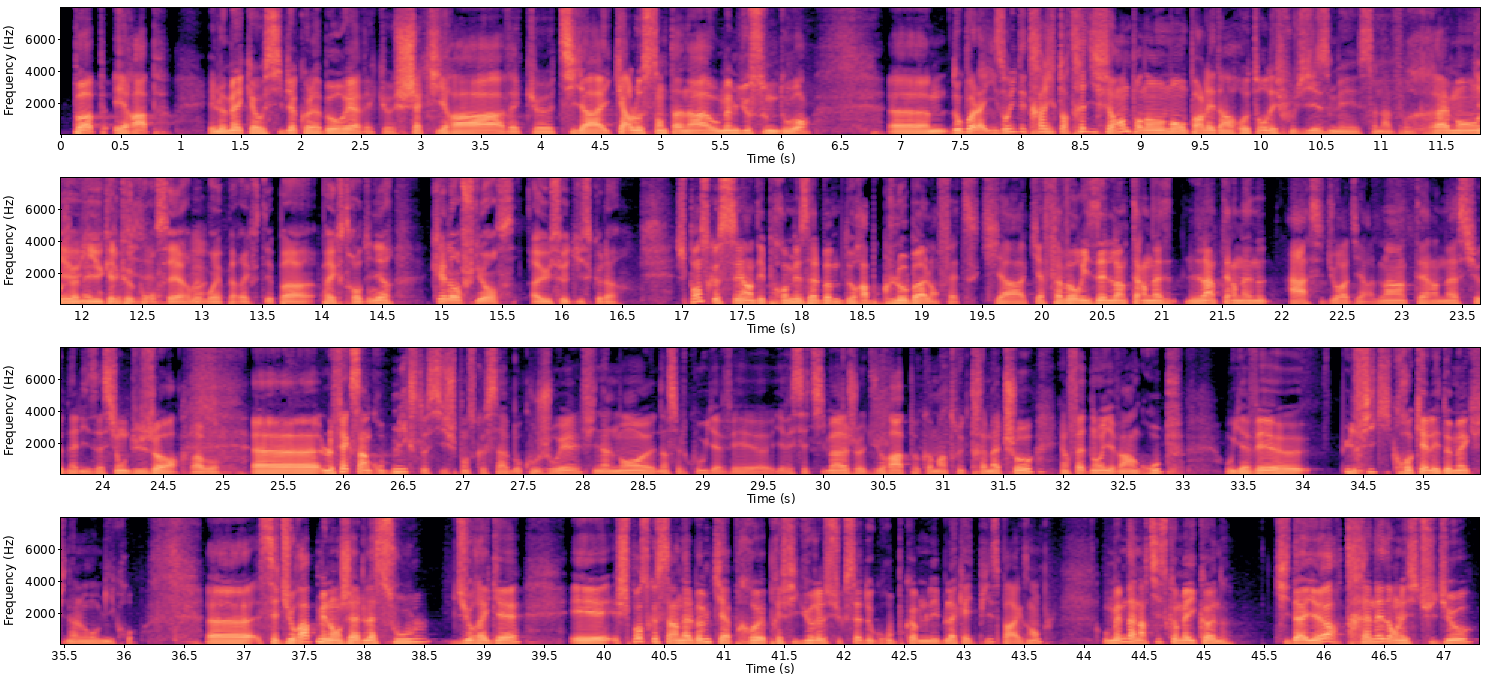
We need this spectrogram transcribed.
pop et rap. Et le mec a aussi bien collaboré avec euh, Shakira, avec euh, T.I., Carlos Santana ou même Youssou. Euh, donc voilà, ils ont eu des trajectoires très différentes. Pendant un moment, on parlait d'un retour des Fujis, mais ça n'a vraiment Il y a jamais il y a eu quelques concerts, mais Ouais. bon, il paraît que c'était pas, pas extraordinaire. Quelle influence a eu ce disque-là? Je pense que c'est un des premiers albums de rap global en fait, qui a, qui a favorisé ah, l'internationalisation du genre. Bravo. Euh, le fait que c'est un groupe mixte aussi, je pense que ça a beaucoup joué. Finalement, euh, d'un seul coup, il y avait, il y avait cette image du rap comme un truc très macho, et en fait non, il y avait un groupe où il y avait une fille qui croquait les deux mecs finalement au micro. Euh, c'est du rap mélangé à de la soul, du reggae, et je pense que c'est un album qui a pré- préfiguré le succès de groupes comme les Black Eyed Peas par exemple, ou même d'un artiste comme Akon, qui d'ailleurs traînait dans les studios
